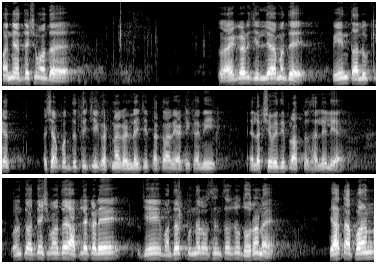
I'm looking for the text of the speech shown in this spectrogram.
मान्य अध्यक्ष महोदय रायगड जिल्ह्यामध्ये पेन तालुक्यात अशा पद्धतीची घटना घडल्याची तक्रार या ठिकाणी लक्षवेधी प्राप्त झालेली आहे. परंतु अध्यक्ष महोदय आपल्याकडे जे मदत पुनर्वसनचं जो धोरण आहे त्यात आपण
